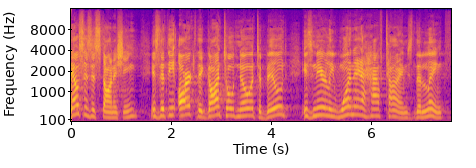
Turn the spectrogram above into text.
else is astonishing is that the ark that God told Noah to build is nearly one and a half times the length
